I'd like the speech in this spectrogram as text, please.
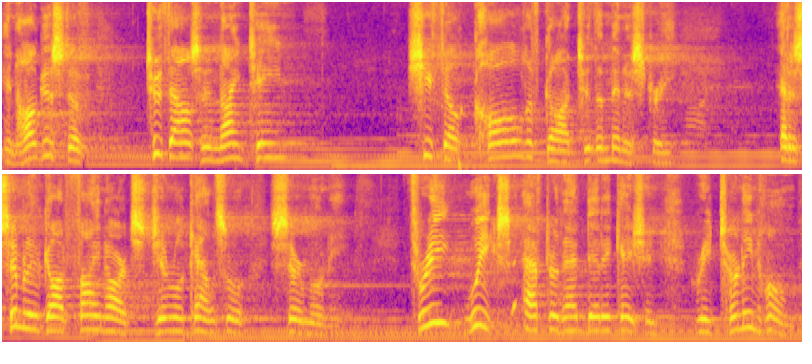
In August of 2019, she felt called of God to the ministry at Assembly of God Fine Arts General Council ceremony. Three weeks after that dedication, returning home,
